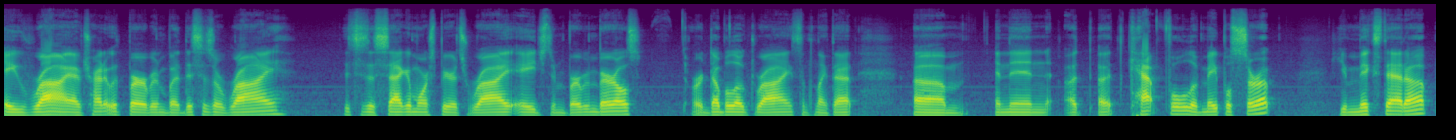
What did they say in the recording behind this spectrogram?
a rye. I've tried it with bourbon, but this is a rye. This is a Sagamore Spirits rye aged in bourbon barrels or double oaked rye, something like that. Um, and then a, a cap full of maple syrup. You mix that up.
